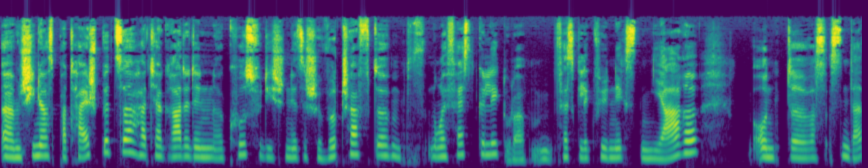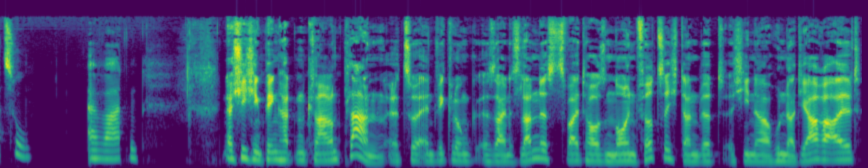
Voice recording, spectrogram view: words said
Ähm, Chinas Parteispitze hat ja gerade den Kurs für die chinesische Wirtschaft ähm, neu festgelegt oder festgelegt für die nächsten Jahre. Und was ist denn dazu erwarten? Na, Xi Jinping hat einen klaren Plan äh, zur Entwicklung äh, seines Landes 2049. Dann wird China 100 Jahre alt,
